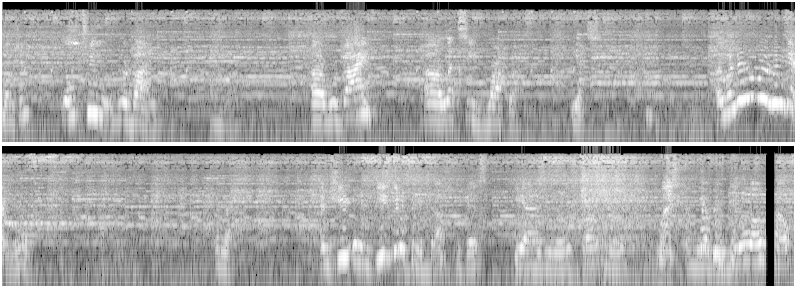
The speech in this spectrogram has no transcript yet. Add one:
potion. Go to revive. Uh, revive. Uh, let's see, Rockruff. Yes. I wonder who we're gonna get rid. Okay. And she and he's gonna finish us because he has a really strong move. And we have a little low health.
